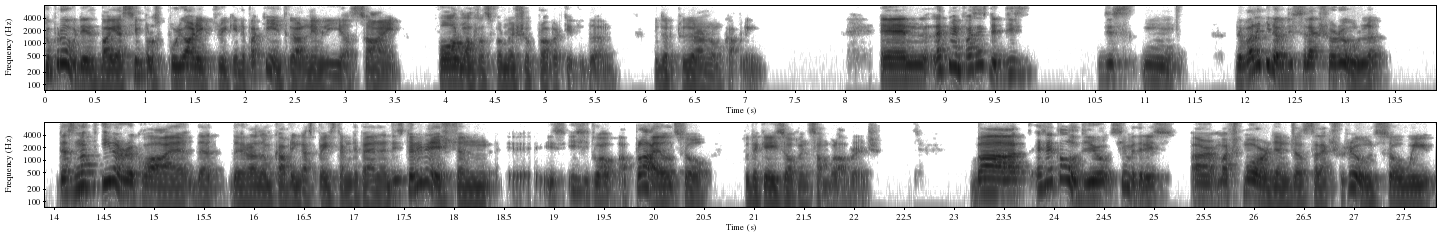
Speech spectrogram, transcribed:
to prove this by a simple spurionic trick in the path integral, namely assign formal transformation property to the, to the, to the random coupling. And let me emphasize that this, this um, the validity of this selection rule does not even require that the random coupling are space-time dependent. This derivation uh, is easy to apply also to the case of ensemble average. But as I told you, symmetries are much more than just selection rules. So we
